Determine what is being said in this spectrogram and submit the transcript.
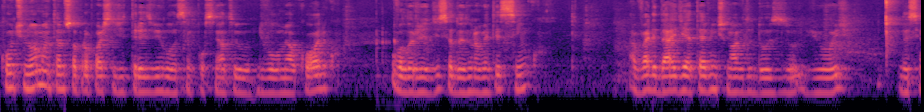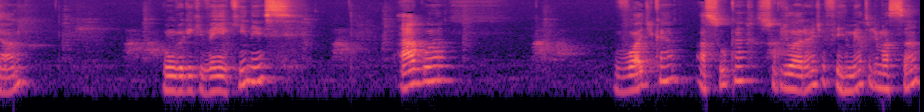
continua mantendo sua proposta de 13,5% de volume alcoólico. O valor, já disse, é 2,95. A validade é até 29 de 12 de hoje, desse ano. Vamos ver o que, vem aqui nesse. Água, vodka, açúcar, suco de laranja, fermento de maçã.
